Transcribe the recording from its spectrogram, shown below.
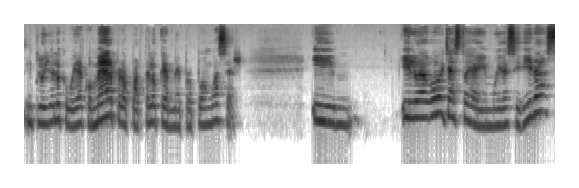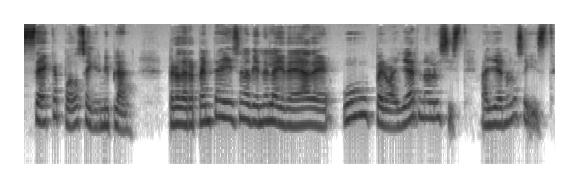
incluyo lo que voy a comer, pero aparte lo que me propongo hacer. Y, y luego ya estoy ahí muy decidida, sé que puedo seguir mi plan. Pero de repente ahí se me viene la idea de, uh, pero ayer no lo hiciste, ayer no lo seguiste.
